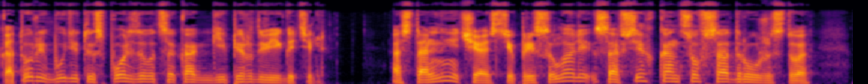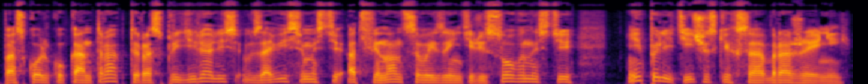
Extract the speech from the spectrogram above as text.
который будет использоваться как гипердвигатель. Остальные части присылали со всех концов содружества, поскольку контракты распределялись в зависимости от финансовой заинтересованности и политических соображений.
